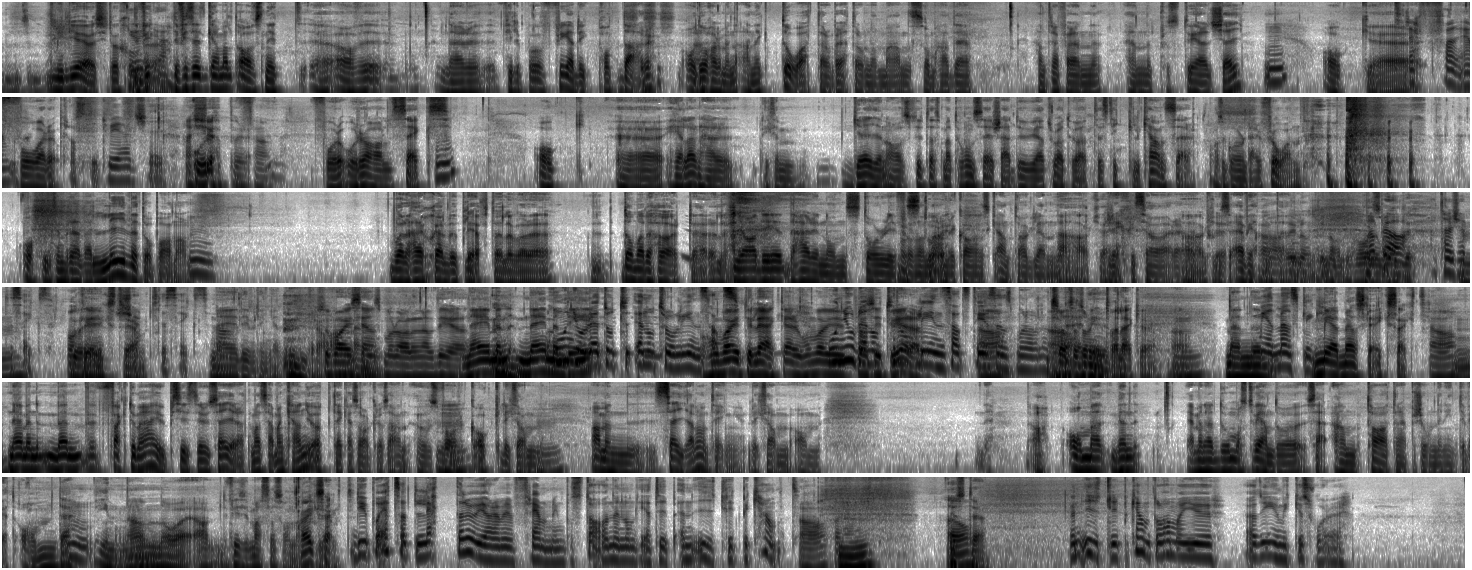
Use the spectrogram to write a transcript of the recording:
miljöer, Det, situationer. Ja. det finns ett gammalt avsnitt eh, av eh, när Filip och Fredrik poddar. Och då har de en anekdot där de berättar om någon man som hade, han träffar en, en prostituerad tjej Mm. och eh, Träffar en får, prostituerad tjej. Han Or- köper... Ja. får oralsex. Mm. Och eh, hela den här liksom, grejen avslutas med att hon säger så här, du jag tror att du har testikelcancer. Och så går hon därifrån. och liksom räddar livet då på honom. Mm. Var det här självupplevt eller var det de hade hört det här? Eller? Ja, det, det här är någon story från någon story. amerikansk, antagligen Ah, okej. regissör eller Ah, okej. producent. Jag vet Ja, inte. det låter Någon- lite Vad bra att han köpte Mm. sex. Var det extremt? Köpte sex. Nej, det är väl inget bra. Så vad är men- sensmoralen av det? Nej, men, nej, men Hon det, gjorde ett ot- en otrolig insats. Hon var ju inte läkare, hon var ju Hon gjorde en otrolig insats, det är Ja. sensmoralen. Ja. Trots att hon inte var läkare. Mm. men, Medmänsklig. Medmänskliga, exakt. Ja. Mm. Nej, men, men faktum är ju precis det du säger. Att man, här, man kan ju upptäcka saker hos, hos Mm. folk och liksom, Mm. Ja, men, säga någonting. Liksom, om, ja, om man, men jag menar, då måste vi ändå så här, anta att den här personen inte vet om det Mm. innan. Och, ja, det finns ju massa sådana. Ja, exakt. Det är på ett sätt lättare att göra med en främling på stan än om det är typ en ytligt bekant. Ja. Mm. Just det. En ytligt bekant, då har man ju, ja det är ju mycket svårare.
